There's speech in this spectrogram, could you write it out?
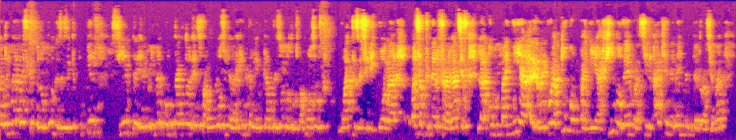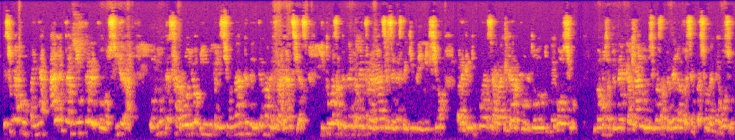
la primera vez que te lo pones, desde que tu piel siente el primer contacto, es fabuloso y a la gente le encanta, son nuestros guantes de silicona, vas a tener fragancias. La compañía, eh, recuerda, tu compañía, Gino en Brasil, H&M Internacional, es una compañía altamente reconocida, con un desarrollo impresionante en el tema de fragancias. Y tú vas a tener también fragancias en este kit de inicio para que tú puedas arrancar con todo tu negocio. Y vamos a tener catálogos y vas a tener la presentación del negocio.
